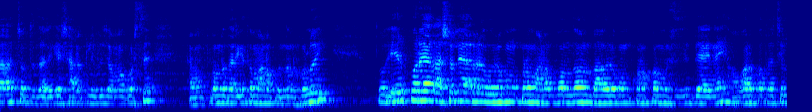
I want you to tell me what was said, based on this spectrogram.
তারা, চোদ্দ তারিখে স্মারকলিপি জমা করছে এবং পনেরো তারিখে তো মানববন্ধন হলোই। তো এরপরে আর আসলে আর ওইরকম কোনো মানববন্ধন বা ওইরকম কোনো কর্মসূচি দেয় নাই। হওয়ার কথা ছিল,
